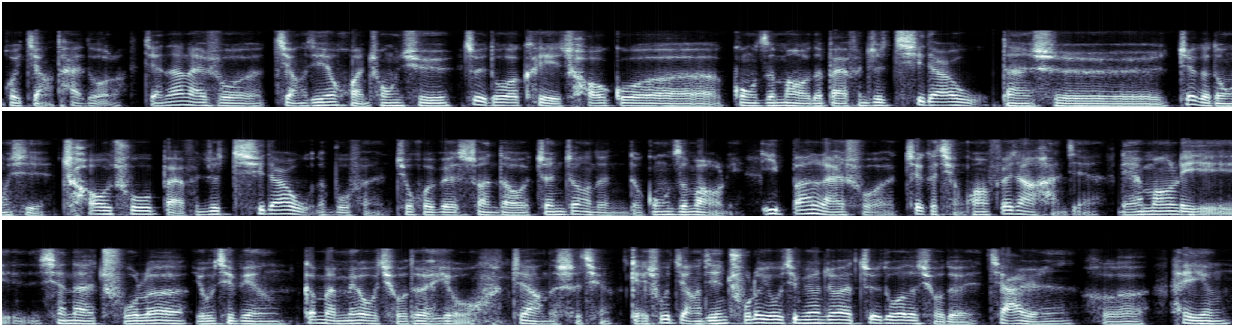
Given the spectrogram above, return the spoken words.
会讲太多了。简单来说，奖金缓冲区最多可以超过工资帽的百分之七点五，但是这个东西超出百分之七点五的部分就会被算到真正的你的工资帽里。一般来说，这这个情况非常罕见。联盟里现在除了游骑兵，根本没有球队有这样的事情。给出奖金，除了游骑兵之外，最多的球队家人和黑鹰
